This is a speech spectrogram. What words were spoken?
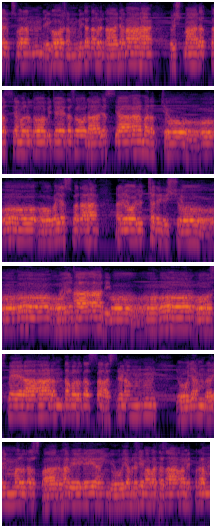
यत्स्वरम् त्रिघोषम् विततमृतायमाः युष्मादत्तस्य मरुतो विचेतसो राजस्यामरथ्यो ओ वयस्वतः युच्छति दिश्यो। यथा दिवो ओस्मेरारन्तमरुतः सहस्रिणम्। यूयम् रजिम् मरुतः स्पार्हवेरम् यूयमृषिमवथसामविप्रम्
